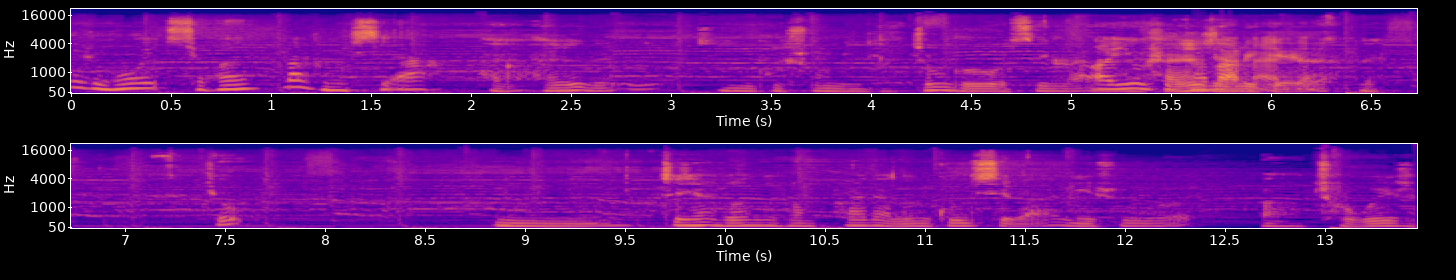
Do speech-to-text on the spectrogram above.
为什么会喜欢那种鞋啊？还还是得进一步说明一下，真不是我自己买的，又是还是家里给的。对，就嗯，之前说那双 Prada 跟 Gucci 吧，你说啊丑归丑。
